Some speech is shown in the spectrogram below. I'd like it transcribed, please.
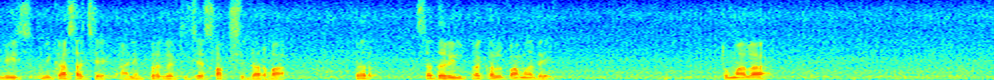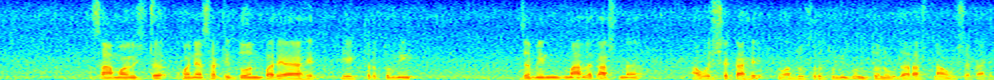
वीज विकासाचे आणि प्रगतीचे साक्षीदार व्हा. तर सदरील प्रकल्पामध्ये तुम्हाला समाविष्ट होण्यासाठी दोन पर्याय आहेत. एक तर तुम्ही जमीन मालक असणं आवश्यक आहे किंवा दुसरं तुम्ही गुंतवणूकदार असणं आवश्यक आहे.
